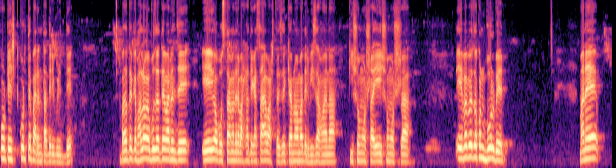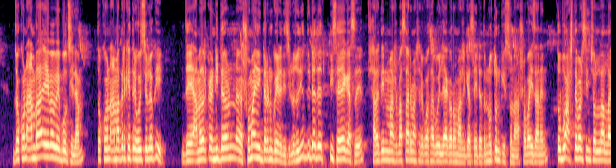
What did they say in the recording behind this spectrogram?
প্রোটেস্ট করতে পারেন তাদের বিরুদ্ধে বা তাদেরকে ভালোভাবে বোঝাতে পারেন যে এই অবস্থা আমাদের বাসা থেকে চাপ আসতেছে, কেন আমাদের ভিসা হয় না, কি সমস্যা, এই সমস্যা। এইভাবে যখন বলবেন মানে যখন আমরা এইভাবে বলছিলাম, তখন আমাদের ক্ষেত্রে হয়েছিল কি যে আমাদের একটা নির্ধারণ, সময় নির্ধারণ করে দিয়েছিল। যদিও দুইটা ডেট পিছিয়ে গেছে, সাড়ে তিন মাস বা চার মাসের কথা বললে এগারো মাস গেছে, এটা তো নতুন কিছু না, সবাই জানেন। তবু আসতে পারছি, ইনশাল্লাহ আল্লাহ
